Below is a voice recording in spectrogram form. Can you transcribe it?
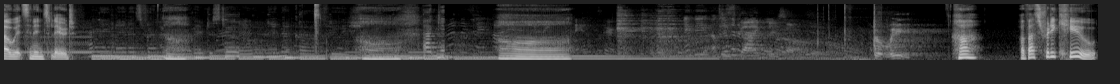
Oh, it's an interlude. Oh. Oh. Oh. Huh? Oh, that's really cute.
